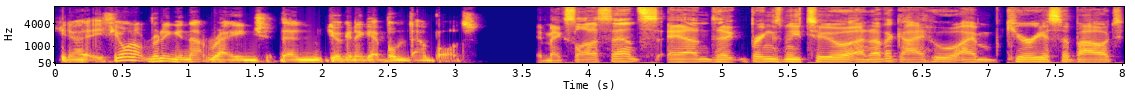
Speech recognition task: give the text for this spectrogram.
You know, if you're not running in that range, then you're going to get bumped down boards. It makes a lot of sense. And it brings me to another guy who I'm curious about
